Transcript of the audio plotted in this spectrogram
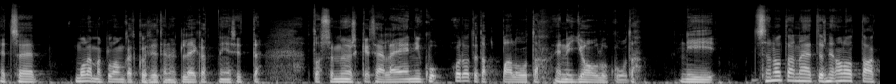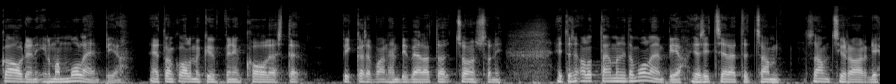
että se molemmat lonkat, kun siitä nyt leikattiin sitten tuossa myös kesällä, ei niin odoteta paluuta ennen joulukuuta, niin sanotaan näin, että jos ne aloittaa kauden ilman molempia, että on 30 Cole ja sitten pikkasen vanhempi vielä Johnsoni, että jos aloittaa ilman niitä molempia ja sitten siellä, että Sam, Sam Girardi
